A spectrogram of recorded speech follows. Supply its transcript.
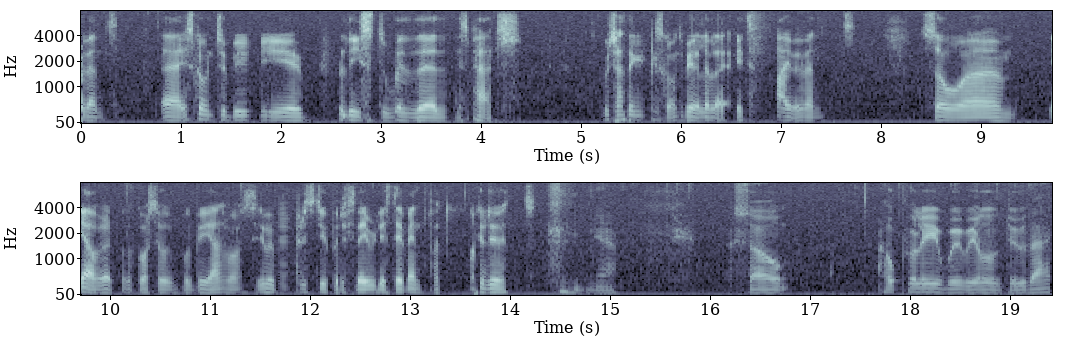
event uh, is going to be released with uh, this patch, which I think is going to be a level 85 event. So um, yeah, well, of course it will be as well. It would be pretty stupid if they released the event, but I could do it. yeah. So hopefully we will do that.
